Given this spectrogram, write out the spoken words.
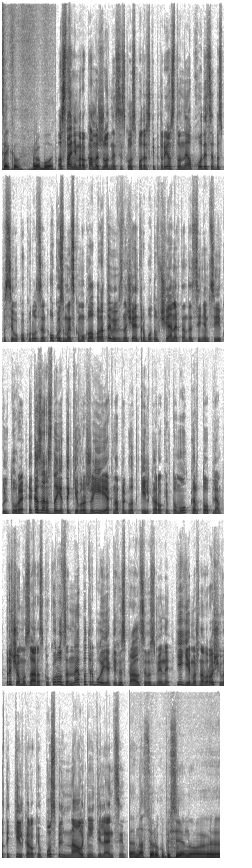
цикл робот. Останніми роками жодне сільськогосподарське підприємство не обходиться без посіву кукурудзи. У Кузьминському кооперативі відзначають роботу вчених над насінням цієї культури, яка зараз дає такі врожаї, як, наприклад, кілька років тому картопля. Причому зараз кукурудза не потребує якихось правил сівозміни. Її можна вирощувати кілька років поспіль на одній ділянці. Е, В нас цього року посіяно е,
